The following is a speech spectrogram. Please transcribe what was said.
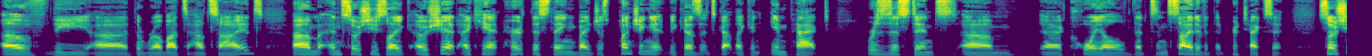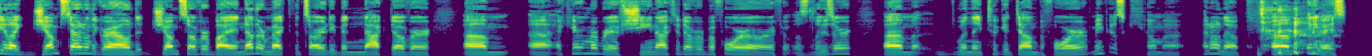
of the uh, the robot's outsides. Um, and so she's like, "Oh shit, I can't hurt this thing by just punching it because it's got like an impact resistant um, uh, coil that's inside of it that protects it. So she like jumps down on the ground, jumps over by another mech that's already been knocked over. Um, uh, I can't remember if she knocked it over before or if it was Loser um, when they took it down before. Maybe it was Kyoma. I don't know. Um, anyways,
